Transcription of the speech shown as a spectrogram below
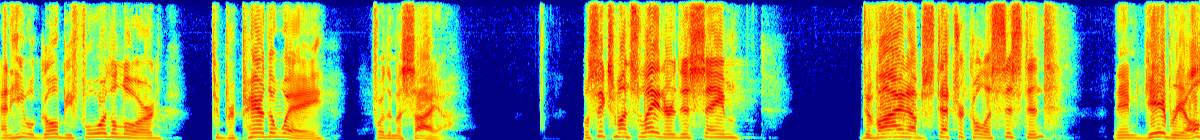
and he will go before the Lord to prepare the way for the Messiah. Well, six months later, this same divine obstetrical assistant named Gabriel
